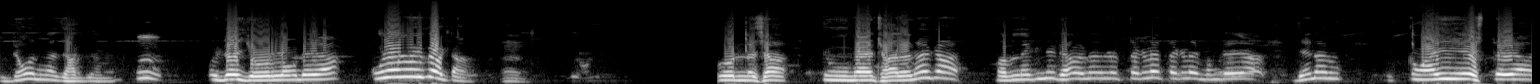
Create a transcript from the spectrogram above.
ਦੋਨ ਨਾਲ ਝੜ ਜਾਣਾ ਹੂੰ। ਉਹ ਜਿਹੜੇ ਜ਼ੋਰ ਲਾਉਂਦੇ ਆ ਉਹਨਾਂ ਨੂੰ ਹੀ ਘਾਟਾ। ਹੂੰ। ਉਹ ਨਸ਼ਾ ਤੂੰ ਮੈਂ ਠਾ ਲੈਣਾਗਾ ਪਬਲਿਕ ਨਹੀਂ ਠਾ ਲੈਣਾ ਤਗੜੇ ਤਗੜੇ ਬੰਦੇ ਆ ਜਿਨ੍ਹਾਂ ਨੂੰ ਕਮਾਈ ਇਸ ਤੇ ਆ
